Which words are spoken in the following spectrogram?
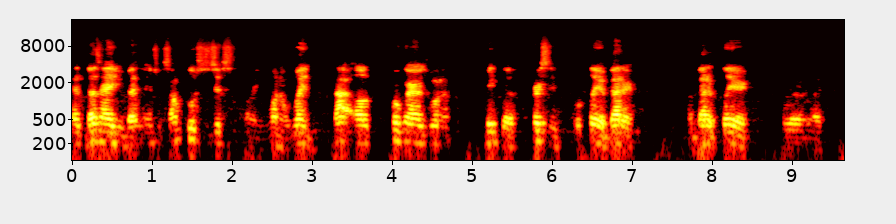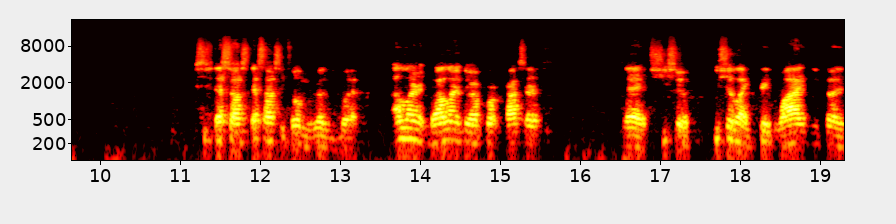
that doesn't have your best interest. Some coaches just like want to win. Not all programs want to make the person or player better, a better player. Or like, she, that's how that's how she told me really. But I learned, but I learned through our process that she should you should like pick wisely because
